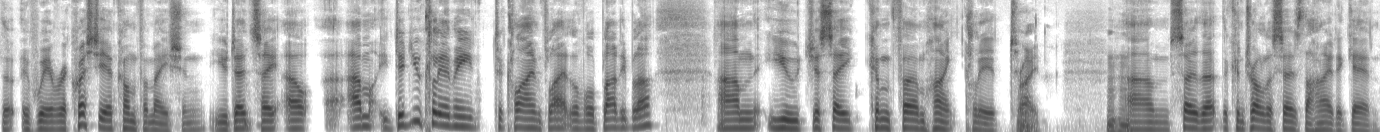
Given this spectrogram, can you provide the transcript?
That if we're requesting a confirmation, you don't say, "Oh, uh, am, did you clear me to climb flight level?" Blah blah blah. Um, you just say, "Confirm height cleared." To. right. Um, so that the controller says the height again,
